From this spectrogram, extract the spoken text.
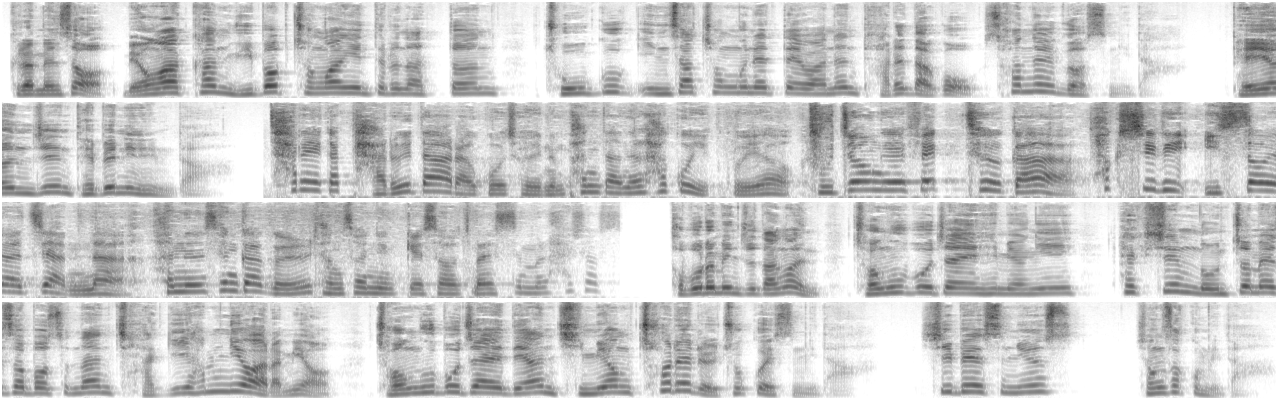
그러면서 명확한 위법 정황이 드러났던 조국 인사청문회 때와는 다르다고 선을 그었습니다. 배현진 대변인입니다. 사례가 다르다라고 저희는 판단을 하고 있고요. 부정의 팩트가 확실히 있어야지 않나 하는 생각을 당선인께서 말씀을 하셨습니다. 더불어민주당은 정 후보자의 해명이 핵심 논점에서 벗어난 자기 합리화라며 정 후보자에 대한 지명 철회를 촉구했습니다. CBS 뉴스 정석호입니다.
